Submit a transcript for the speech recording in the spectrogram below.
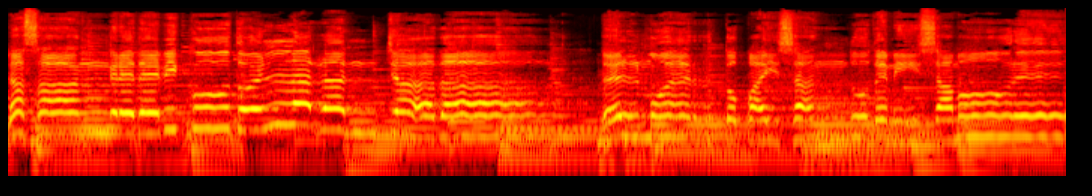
la sangre de Vicudo en la ranchada, del muerto paisando de mis amores,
